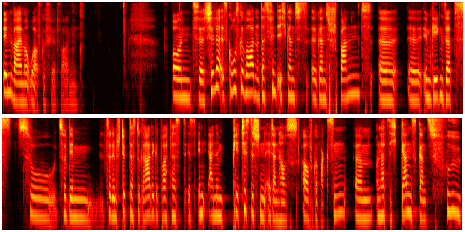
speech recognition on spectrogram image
in Weimar uraufgeführt worden. Und äh, Schiller ist groß geworden und das finde ich ganz äh, ganz spannend äh, äh, im Gegensatz zu zu dem zu dem Stück, das du gerade gebracht hast, ist in einem pietistischen Elternhaus aufgewachsen ähm, und hat sich ganz ganz früh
